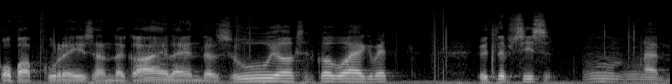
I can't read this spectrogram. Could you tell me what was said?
kobab kureisanda kaela endal, suu jookseb kogu aeg vett, ütleb siis mm,,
